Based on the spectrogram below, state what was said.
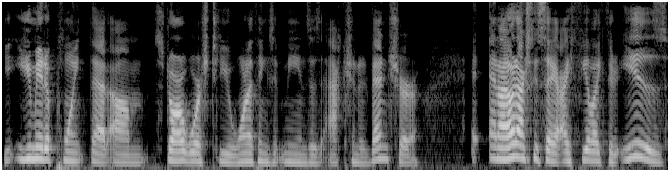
You, you made a point that um, Star Wars to you, one of the things it means is action adventure. And I would actually say I feel like there is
